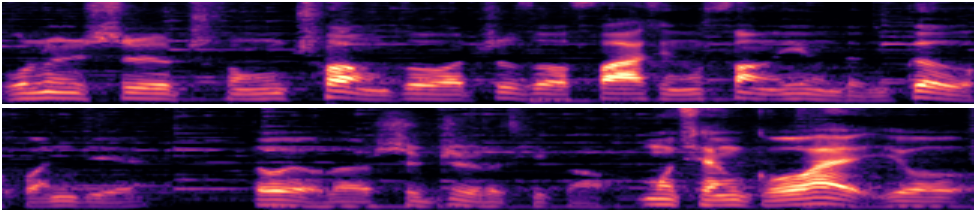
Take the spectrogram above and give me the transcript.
无论是从创作、制作、发行、放映等各个环节，都有了实质的提高。目前国外有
